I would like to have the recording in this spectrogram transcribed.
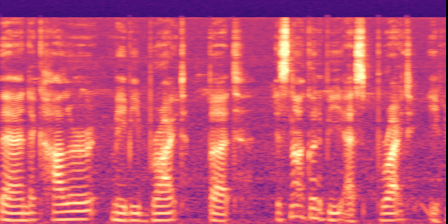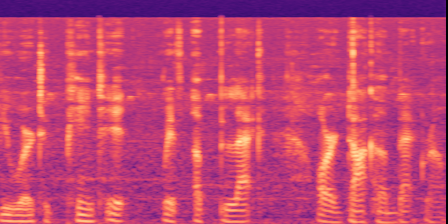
then the color may be bright, but it's not going to be as bright if you were to paint it with a black or darker background.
